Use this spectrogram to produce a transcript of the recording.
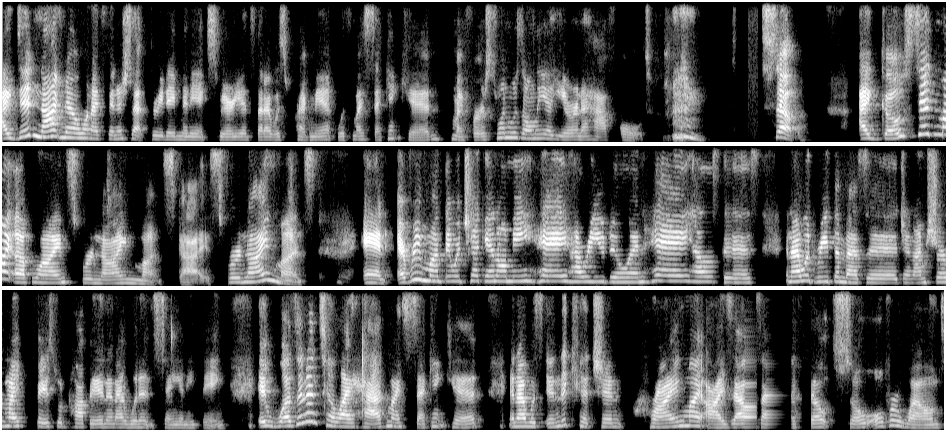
I did not know when I finished that three day mini experience that I was pregnant with my second kid. My first one was only a year and a half old. so I ghosted my uplines for nine months, guys, for nine months. And every month they would check in on me. Hey, how are you doing? Hey, how's this? And I would read the message and I'm sure my face would pop in and I wouldn't say anything. It wasn't until I had my second kid and I was in the kitchen crying my eyes out. I felt so overwhelmed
